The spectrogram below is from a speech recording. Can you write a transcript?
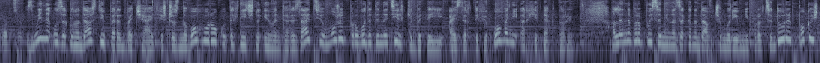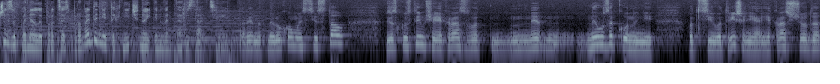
квартир. Зміни у законодавстві передбачають, що з нового року технічну інвентаризацію можуть проводити не тільки БТІ, а й сертифіковані архітектори. Але не прописані на законодавчому рівні процедури поки що зупинили процес проведення технічної інвентаризації. ринок нерухомості став в зв'язку з тим, що якраз от не, не узаконені от ці от рішення якраз щодо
